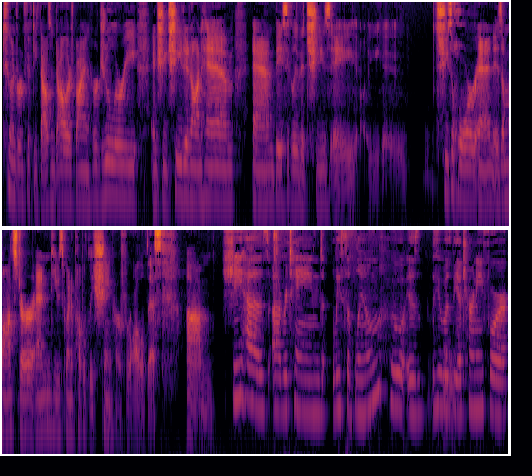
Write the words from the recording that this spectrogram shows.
two hundred and fifty thousand dollars buying her jewelry, and she cheated on him. And basically, that she's a she's a whore and is a monster, and he was going to publicly shame her for all of this. Um, She has uh, retained Lisa Bloom, who is who was the attorney for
